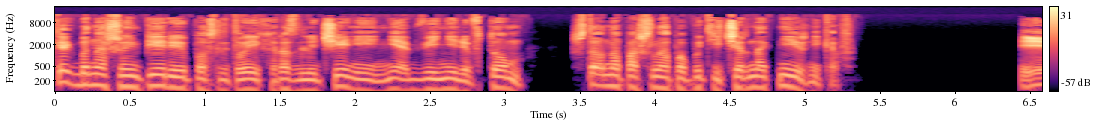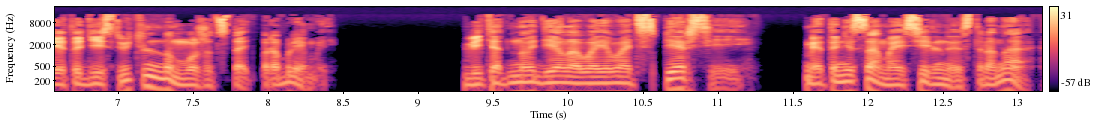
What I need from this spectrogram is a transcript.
как бы нашу империю после твоих развлечений не обвинили в том, что она пошла по пути чернокнижников. И это действительно может стать проблемой. Ведь одно дело воевать с Персией — это не самая сильная страна.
